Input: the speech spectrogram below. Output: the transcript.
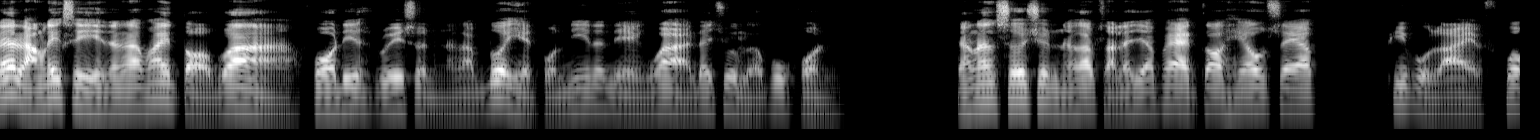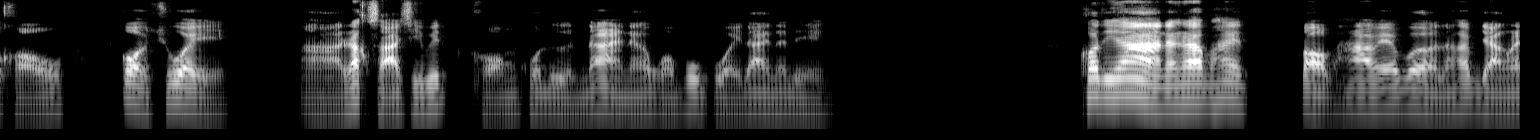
ละหลังเลขสี่นะครับให้ตอบว่า for this reason นะครับด้วยเหตุผลนี้นั่นเองว่าได้ช่วยเหลือผู้คน ดังนั้น surgeon นะครับศัลยแพทย์ก็ help save people life พวกเขาก็ช่วยรักษาชีวิต ของคนอื่นได้นะครับของผู้ป่วยได้นั่นเอง ข้อที่ 5 นะครับ ให้ตอบ however นะครับ อย่างไร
